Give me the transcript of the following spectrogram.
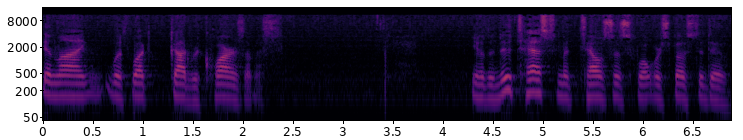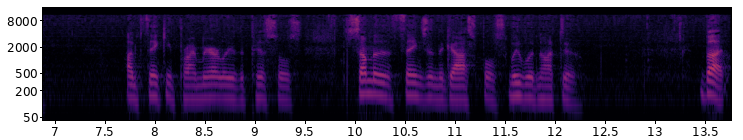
in line with what God requires of us. You know, the New Testament tells us what we're supposed to do. I'm thinking primarily of the epistles. Some of the things in the Gospels we would not do. But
